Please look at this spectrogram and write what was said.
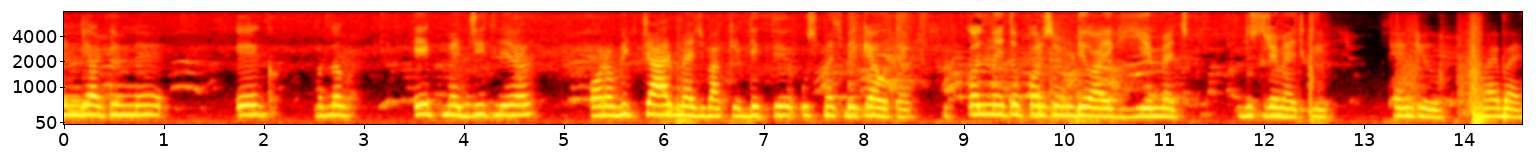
इंडिया टीम ने एक मतलब एक मैच जीत लिया और अभी चार मैच बाकी। देखते हैं उस मैच में क्या होता है। कल नहीं तो परसों वीडियो आएगी ये मैच, दूसरे मैच की। Thank you. Bye bye.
